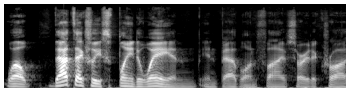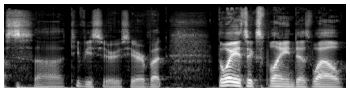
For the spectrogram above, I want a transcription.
well, that's actually explained away in, in Babylon 5. Sorry to cross uh, TV series here, but the way it's explained is well,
